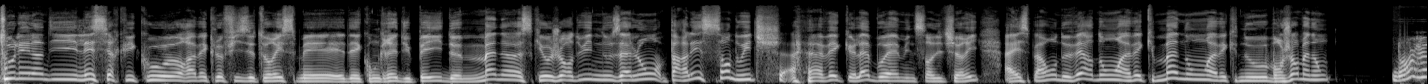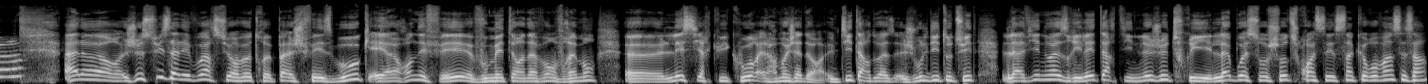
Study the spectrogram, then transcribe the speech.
Tous les lundis, les circuits courts avec l'Office de tourisme et des congrès du pays de Manosque. Et aujourd'hui, nous allons parler sandwich avec la Bohème, une sandwicherie à Esparon de Verdon, avec Manon avec nous. Bonjour Manon. Bonjour. Alors, je suis allé voir sur votre page Facebook et alors en effet, vous mettez en avant vraiment euh, les circuits courts. Alors moi j'adore, une petite ardoise, je vous le dis tout de suite, la viennoiserie, les tartines, le jus de fruits, la boisson chaude, je crois que c'est 5,20 euros, c'est ça?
